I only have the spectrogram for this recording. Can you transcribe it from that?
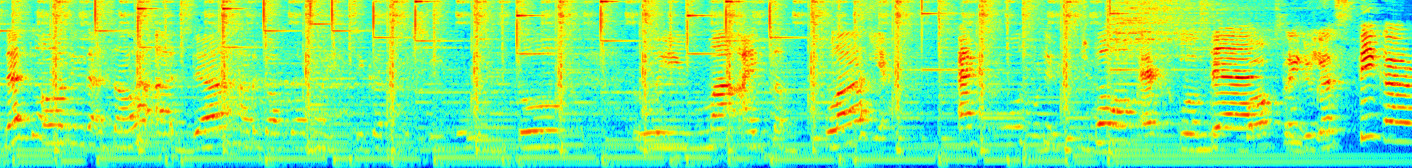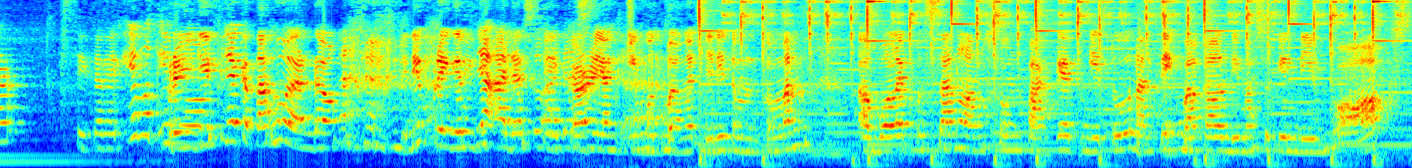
Dan kalau tidak salah ada harga promo ya 300 ribu untuk 5 item plus Iya. eksklusif box Eksklusif Dan box dan juga stiker. stiker yang imut-imut. Free gift-nya ketahuan dong. Jadi free gift-nya ada Itu ada stiker yang imut banget. Jadi teman-teman uh, boleh pesan langsung paket gitu. Nanti bakal dimasukin di box.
